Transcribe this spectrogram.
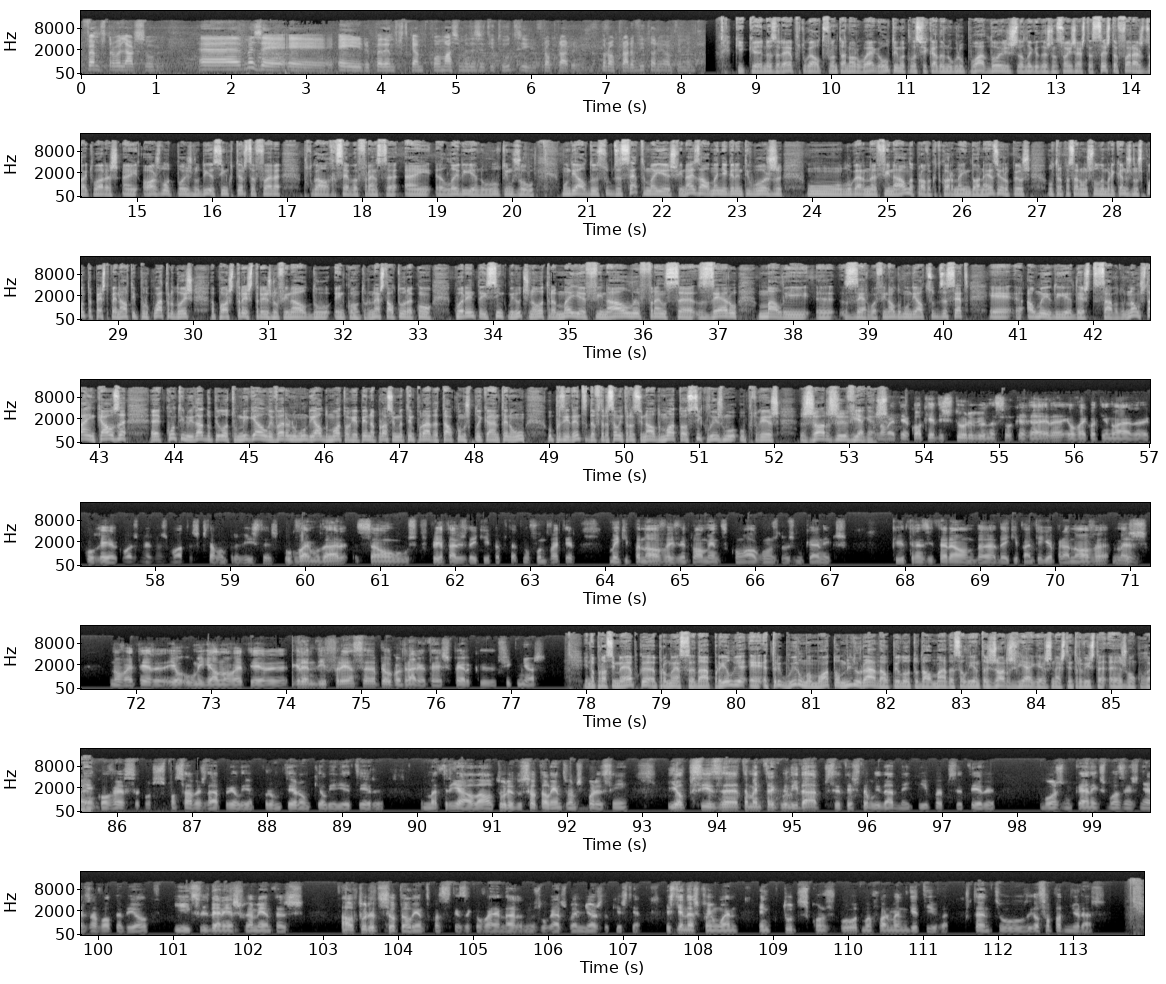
que vamos trabalhar sobre. Uh, mas é, é, é, ir para dentro de campo com a máxima das atitudes e procurar, procurar a vitória, obviamente. Kika Nazaré, Portugal defronta a Noruega, última classificada no grupo A2 da Liga das Nações, esta sexta-feira às 18 horas em Oslo. Depois, no dia 5, terça-feira, Portugal recebe a França em Leiria, no último jogo. Mundial de Sub-17, meias finais. A Alemanha garantiu hoje um lugar na final, na prova que decorre na Indonésia. Europeus ultrapassaram os sul-americanos nos pontapés de penalti por 4-2 após 3-3 no final do encontro. Nesta altura, com 45 minutos, na outra meia final, França 0, Mali 0. Eh, a final do Mundial de Sub-17 é eh, ao meio-dia deste sábado. Não está em causa a continuidade do piloto Miguel Oliveira no Mundial de MotoGP na próxima temporada, tal como explica a Antena 1 o presidente da Federação Internacional de Motociclismo, o português Jorge Viegas. Não vai ter qualquer distúrbio na sua carreira, ele vai continuar a correr com as mesmas motas que estavam previstas. O que vai mudar são os proprietários da equipa, portanto, no fundo, vai ter uma equipa nova, eventualmente com alguns dos mecânicos que transitarão da, da equipa antiga para a nova, mas não vai ter, eu, o Miguel não vai ter grande diferença, pelo contrário, até espero que fique melhor. E na próxima época, a promessa da Aprilia é atribuir uma moto melhorada ao piloto da Almada, salienta Jorge Viegas nesta entrevista a João Correia. Em conversa com os responsáveis da Aprilia, prometeram que ele iria ter material à altura do seu talento, vamos pôr assim, e ele precisa também de tranquilidade, precisa ter estabilidade na equipa, precisa ter bons mecânicos, bons engenheiros à volta dele e se lhe derem as ferramentas à altura do seu talento, com certeza que ele vai andar nos lugares bem melhores do que este ano. Este ano acho que foi um ano em que tudo se conjugou de uma forma negativa, portanto ele só pode melhorar.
